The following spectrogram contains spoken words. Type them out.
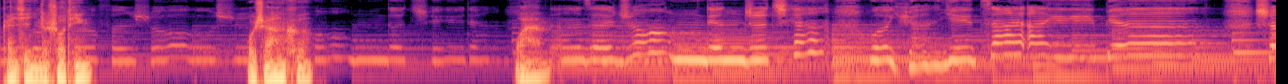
感谢你的收听，我是安和，晚安。在终点之前，我愿意再爱一遍。想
